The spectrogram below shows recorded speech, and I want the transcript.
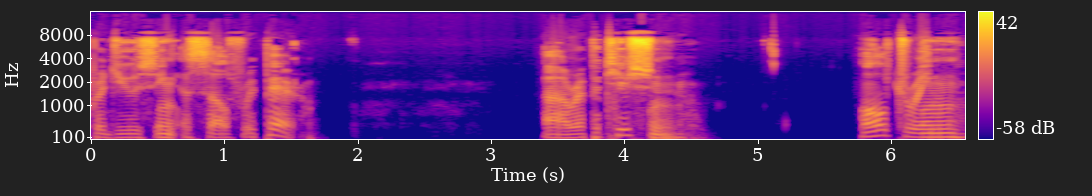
producing a self-repair. A repetition, altering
